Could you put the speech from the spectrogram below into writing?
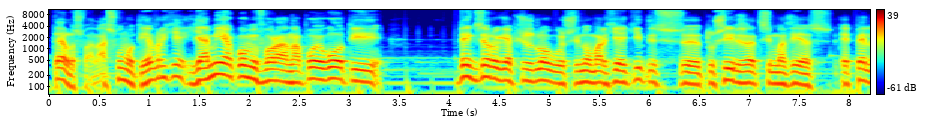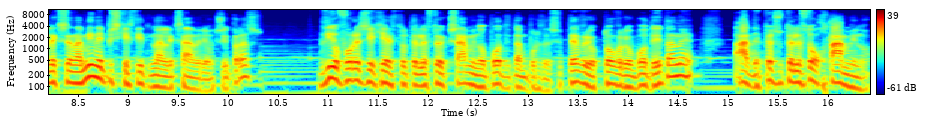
Τέλος πάντων, ας πούμε ότι έβρεχε. Για μία ακόμη φορά να πω εγώ ότι δεν ξέρω για ποιους λόγους η νομαρχιακή της, ε, του ΣΥΡΙΖΑ της Συμμαθίας επέλεξε να μην επισκεφτεί την Αλεξάνδρεια ο Τσίπρας. Δύο φορές είχε έρθει το τελευταίο εξάμεινο, πότε ήταν που ήρθε, Σεπτέμβριο, Οκτώβριο, πότε ήταν. Άντε, πες το τελευταίο οχτάμινο.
